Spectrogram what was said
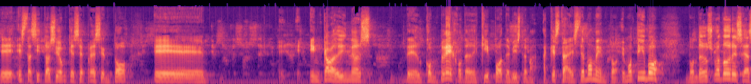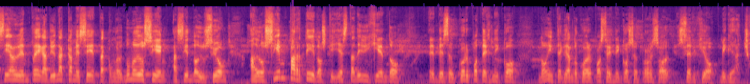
eh, esta situación que se presentó eh, en Caballinas del complejo del equipo de Wisterman. Aquí está este momento emotivo donde los jugadores hacían la entrega de una camiseta con el número 100 haciendo alusión a los 100 partidos que ya está dirigiendo eh, desde el cuerpo técnico, ¿no? integrando cuerpos técnicos el profesor Sergio Migracho.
